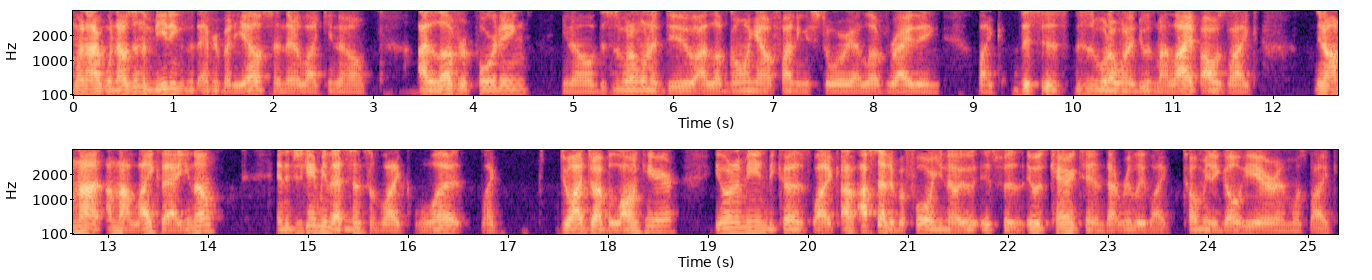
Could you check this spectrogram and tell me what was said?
when I when I was in the meetings with everybody else and they're like, you know, I love reporting, you know, this is what I want to do. I love going out finding a story. I love writing. Like this is this is what I want to do with my life. I was like, you know, I'm not I'm not like that, you know? And it just gave me that mm-hmm. sense of like what like do I do I belong here? You know what I mean? Because like I, have said it before, you know, it, it was it was Carrington that really like told me to go here and was like,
